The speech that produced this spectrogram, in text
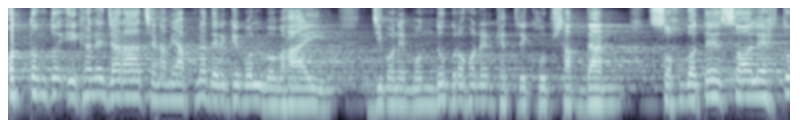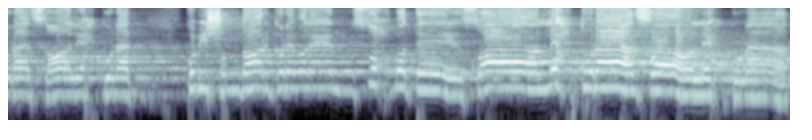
অত্যন্ত এখানে যারা আছেন, আমি আপনাদেরকে বলব ভাই, জীবনে বন্ধু গ্রহণের ক্ষেত্রে খুব সাবধান। সোহবতে সলেহ তোরা সলেহ কুনাত। কবি সুন্দর করে বলেন, সোহবতে সলেহ তোরা সলেহ কুনাত।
